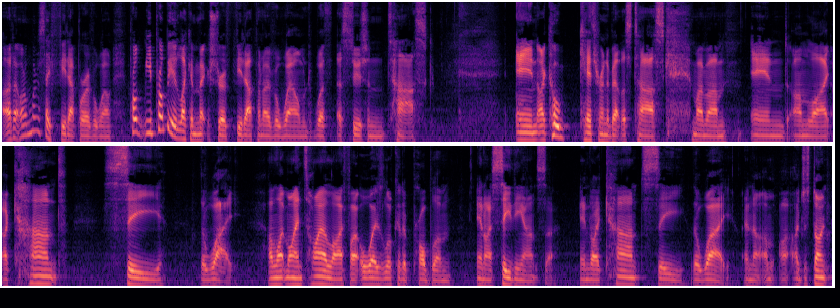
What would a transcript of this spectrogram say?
I don't, I don't want to say fed up or overwhelmed. You're probably like a mixture of fed up and overwhelmed with a certain task. And I called Catherine about this task, my mum, and I'm like, I can't see the way. I'm like, my entire life, I always look at a problem and I see the answer, and I can't see the way. And I, I just don't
